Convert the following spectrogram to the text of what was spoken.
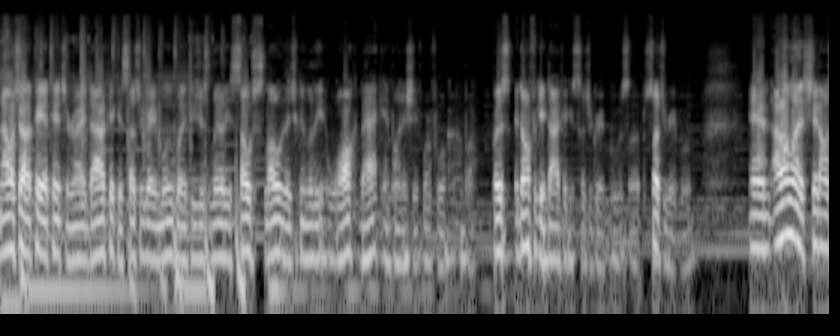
Now I want y'all to pay attention, right? Dive kick is such a great move, but if you're just literally so slow that you can literally walk back and punish it for a full combo. But don't forget, dive kick is such a great move. So such a great move. And I don't want to shit on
